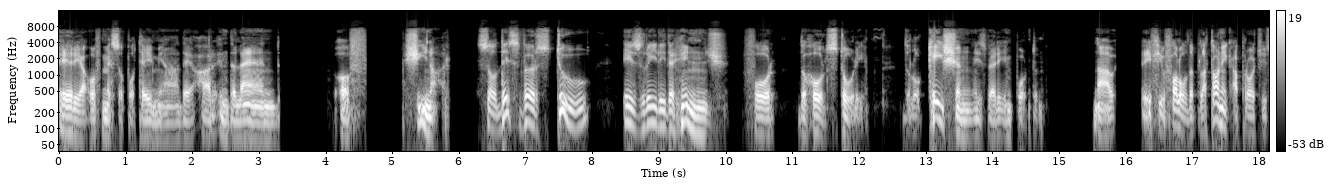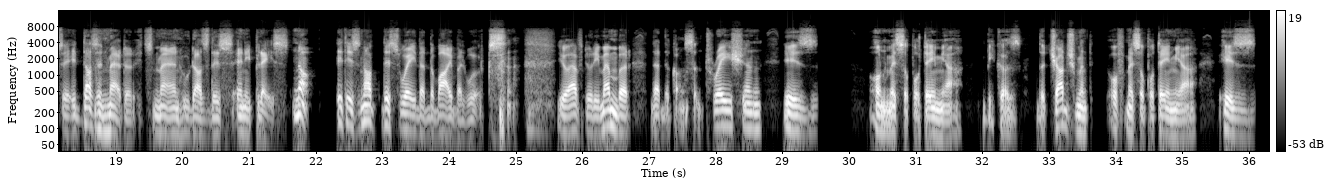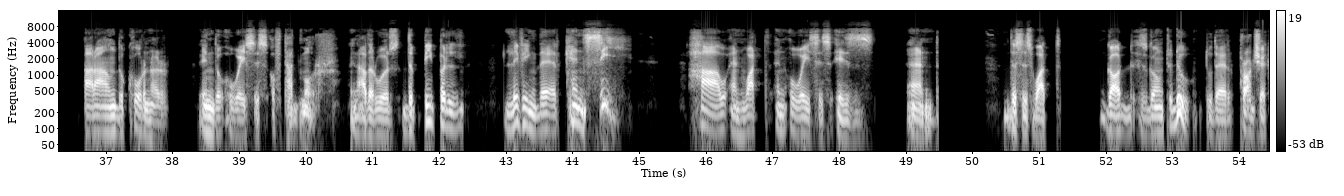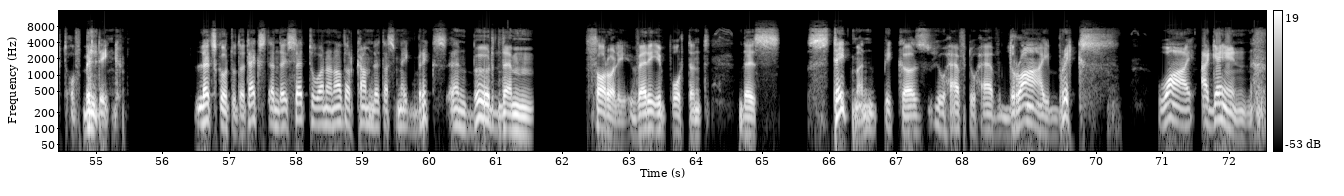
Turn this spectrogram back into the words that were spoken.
area of Mesopotamia. They are in the land of Shinar. So this verse 2 is really the hinge for the whole story the location is very important. Now, if you follow the Platonic approach, you say it doesn't matter. It's man who does this any place. No, it is not this way that the Bible works. you have to remember that the concentration is on Mesopotamia because the judgment of Mesopotamia is around the corner in the oasis of Tadmor. In other words, the people living there can see how and what an oasis is. And this is what God is going to do to their project of building. Let's go to the text. And they said to one another, Come, let us make bricks and burn them thoroughly. Very important, this statement, because you have to have dry bricks. Why again?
